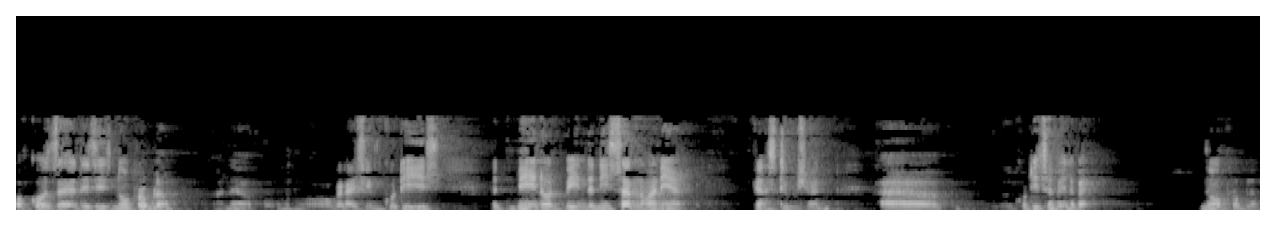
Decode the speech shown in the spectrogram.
Of course, uh, this is no problem. Uh, organizing kutis, it may not be in the Nissaranavanaya constitution, uh, kutis available. No problem.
